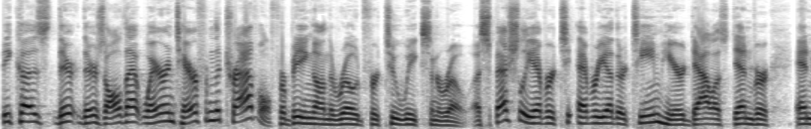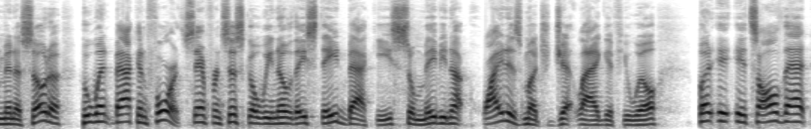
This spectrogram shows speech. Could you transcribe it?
because there, there's all that wear and tear from the travel for being on the road for two weeks in a row, especially every, t- every other team here Dallas, Denver, and Minnesota who went back and forth. San Francisco, we know they stayed back east, so maybe not quite as much jet lag, if you will, but it, it's all that.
